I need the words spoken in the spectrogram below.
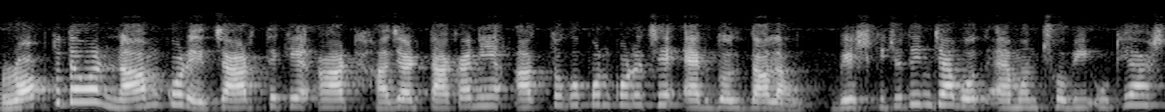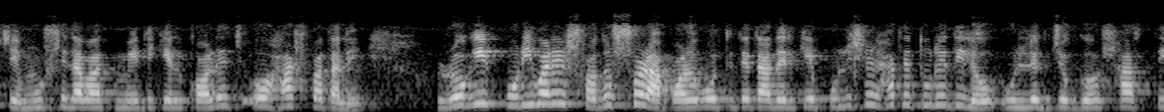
রক্ত দেওয়ার নাম করে চার থেকে আট হাজার টাকা নিয়ে আত্মগোপন করেছে একদল দালাল। বেশ কিছুদিন যাবৎ এমন ছবি উঠে আসছে মুর্শিদাবাদ মেডিকেল কলেজ ও হাসপাতালে। রোগীর পরিবারের সদস্যরা পরবর্তীতে তাদেরকে পুলিশের হাতে তুলে দিলেও উল্লেখযোগ্য শাস্তি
